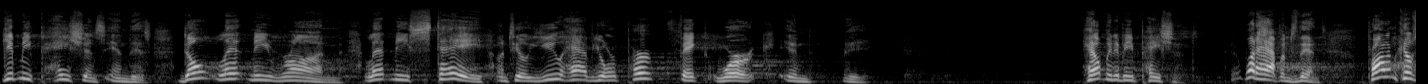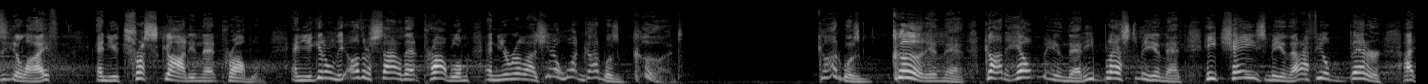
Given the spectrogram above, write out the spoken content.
Give me patience in this. Don't let me run. Let me stay until you have your perfect work in me. Help me to be patient. What happens then? Problem comes in your life, and you trust God in that problem. And you get on the other side of that problem, and you realize, you know what? God was good. God was good in that. God helped me in that. He blessed me in that. He changed me in that. I feel better. I,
